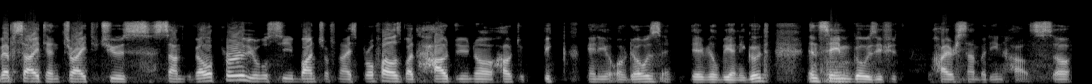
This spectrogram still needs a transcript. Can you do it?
website and try to choose some developer. You will see a bunch of nice profiles but how do you know how to pick any of those and they will be any good? And same mm-hmm. goes if you hire somebody in house so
